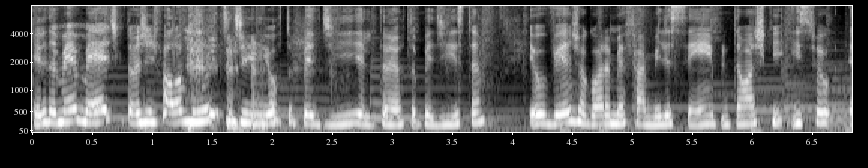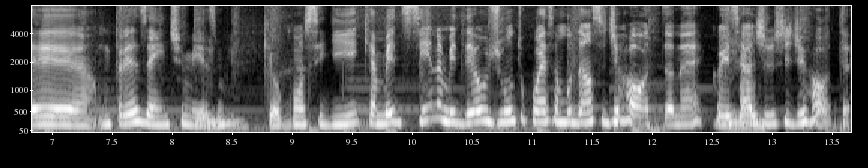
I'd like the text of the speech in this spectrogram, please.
Ele também é médico, então a gente fala muito de ortopedia, ele também é ortopedista. Eu vejo agora minha família sempre, então acho que isso é um presente mesmo. Uhum. Que eu consegui, que a medicina me deu junto com essa mudança de rota, né? Com esse uhum. ajuste de rota.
